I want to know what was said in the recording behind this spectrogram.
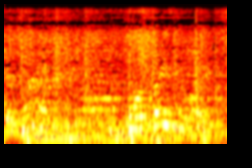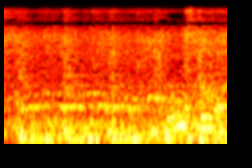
there. Turn it. Crazy legs. Rooster up.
